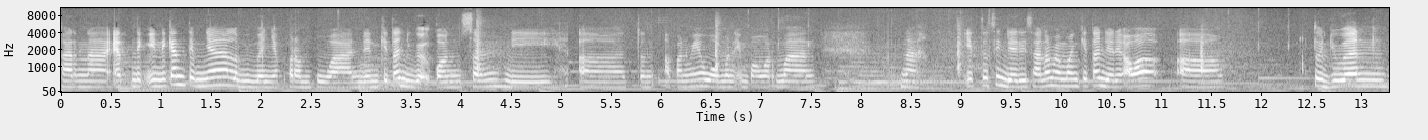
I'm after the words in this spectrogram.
karena etnik ini kan timnya lebih banyak perempuan dan kita juga concern di uh, apa namanya woman empowerment. Nah itu sih dari sana memang kita dari awal uh, tujuan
